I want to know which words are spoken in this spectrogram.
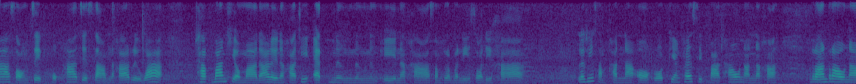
0945276573 นะคะ หรือว่า ทักบ้านเขียวมาได้เลยนะคะ ที่ @111a นะคะสำหรับวันนี้สวัสดีค่ะ และที่สำคัญนะออกรถเพียงแค่ 10 บาทเท่านั้นนะคะ ร้านเรานะ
